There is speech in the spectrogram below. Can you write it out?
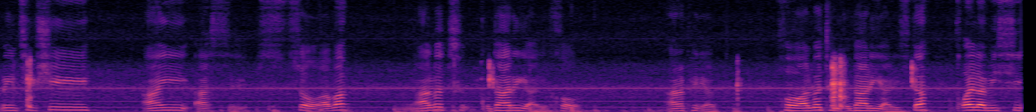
პრინციპში აი ასე. სო აბა ალბათ მკვდარი არის ხო. არაფერი არ ხო, ალბათ მკვდარი არის და ყველა მისი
